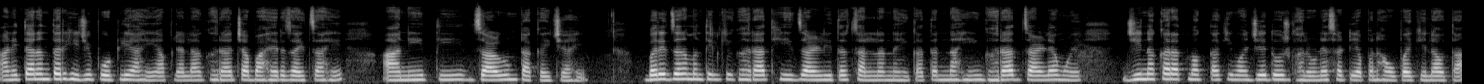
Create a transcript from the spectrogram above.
आणि त्यानंतर ही जी पोटली आहे आपल्याला घराच्या बाहेर जायचं आहे आणि ती जाळून टाकायची आहे. बरेच जण म्हणतील की घरात ही जाळली तर चालणार नाही का? तर नाही घरात जाळल्यामुळे जी नकारात्मकता किंवा जे दोष घालवण्यासाठी आपण हा उपाय केला होता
